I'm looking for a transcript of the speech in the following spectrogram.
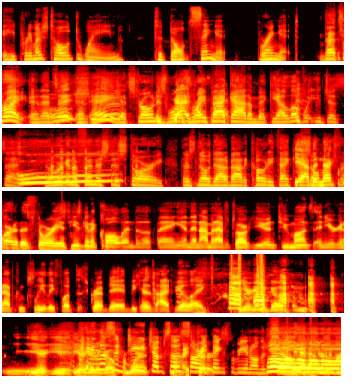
he pretty much told Dwayne to don't sing it, bring it. that's right, and that's Oh, it. And hey, shit. that's throwing his words Guys, right back at him, Mickie. I love what you just said, and we're gonna finish this story. There's no doubt about it, Cody. Thank you. Yeah, so the much next for part of the story is he's going to call into the thing, and then I'm going to have to talk to you in two months, and you're going to have completely flipped the script, Dave, because I feel like you're going to go from you're you're, you're hey, going to go listen, from wearing Deej, I'm so sorry. shirts. Thanks for being on the Whoa, show. whoa, whoa, Yeah, whoa, whoa, You're whoa!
